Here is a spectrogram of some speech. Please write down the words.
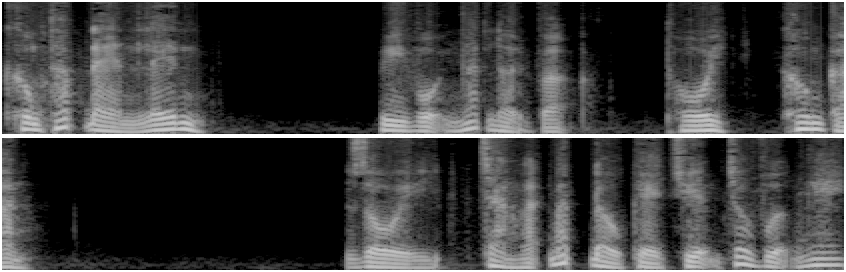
không thắp đèn lên? Huy vội ngắt lời vợ, thôi, không cần. Rồi chàng lại bắt đầu kể chuyện cho Vượng nghe.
